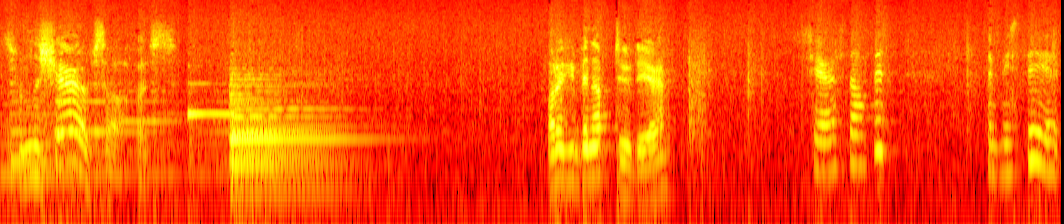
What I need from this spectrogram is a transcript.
It's from the sheriff's office. What have you been up to, dear? Sheriff's office? Let me see it.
